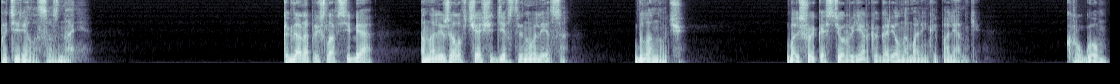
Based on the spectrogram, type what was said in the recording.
потеряла сознание. Когда она пришла в себя, она лежала в чаще девственного леса. Была ночь. Большой костер ярко горел на маленькой полянке. Кругом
